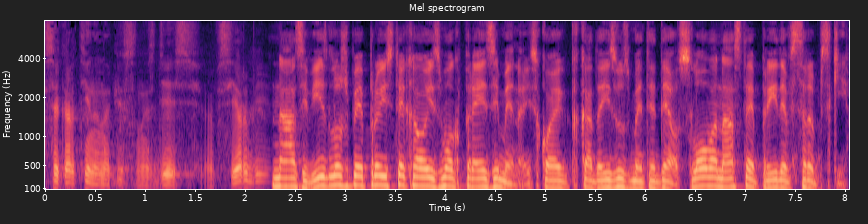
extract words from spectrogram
Все картины написаны здесь, в Сербiji. Naziv izložbe je proistekao iz mog prezimena, iz kojeg kada izuzmete deo slova nastaje pridev srpski,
